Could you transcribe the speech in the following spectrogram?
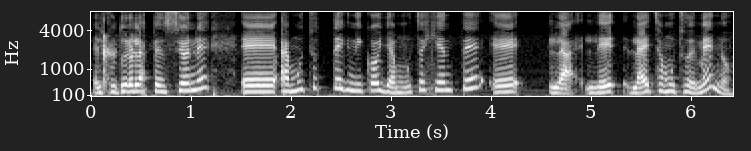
el futuro de las pensiones, eh, a muchos técnicos y a mucha gente eh, la, le- la echa mucho de menos.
